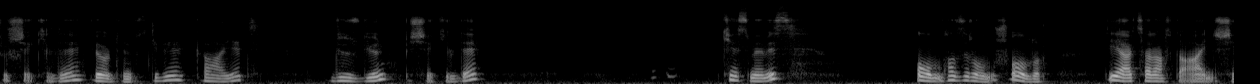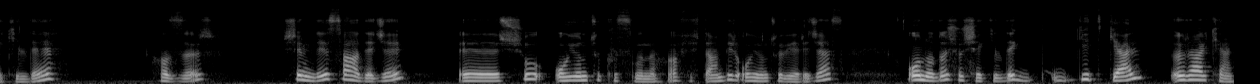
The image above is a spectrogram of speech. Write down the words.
şu şekilde gördüğünüz gibi gayet düzgün bir şekilde kesmemiz hazır olmuş oldu. Diğer tarafta aynı şekilde hazır. Şimdi sadece e, şu oyuntu kısmını hafiften bir oyuntu vereceğiz. Onu da şu şekilde git gel örerken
